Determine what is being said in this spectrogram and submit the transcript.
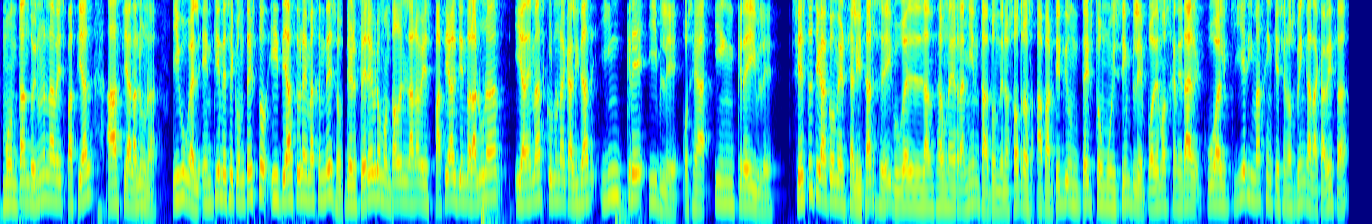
montando en una nave espacial hacia la luna. Y Google entiende ese contexto y te hace una imagen de eso, del cerebro montado en la nave espacial yendo a la luna y además con una calidad increíble, o sea, increíble. Si esto llega a comercializarse y Google lanza una herramienta donde nosotros a partir de un texto muy simple podemos generar cualquier imagen que se nos venga a la cabeza,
